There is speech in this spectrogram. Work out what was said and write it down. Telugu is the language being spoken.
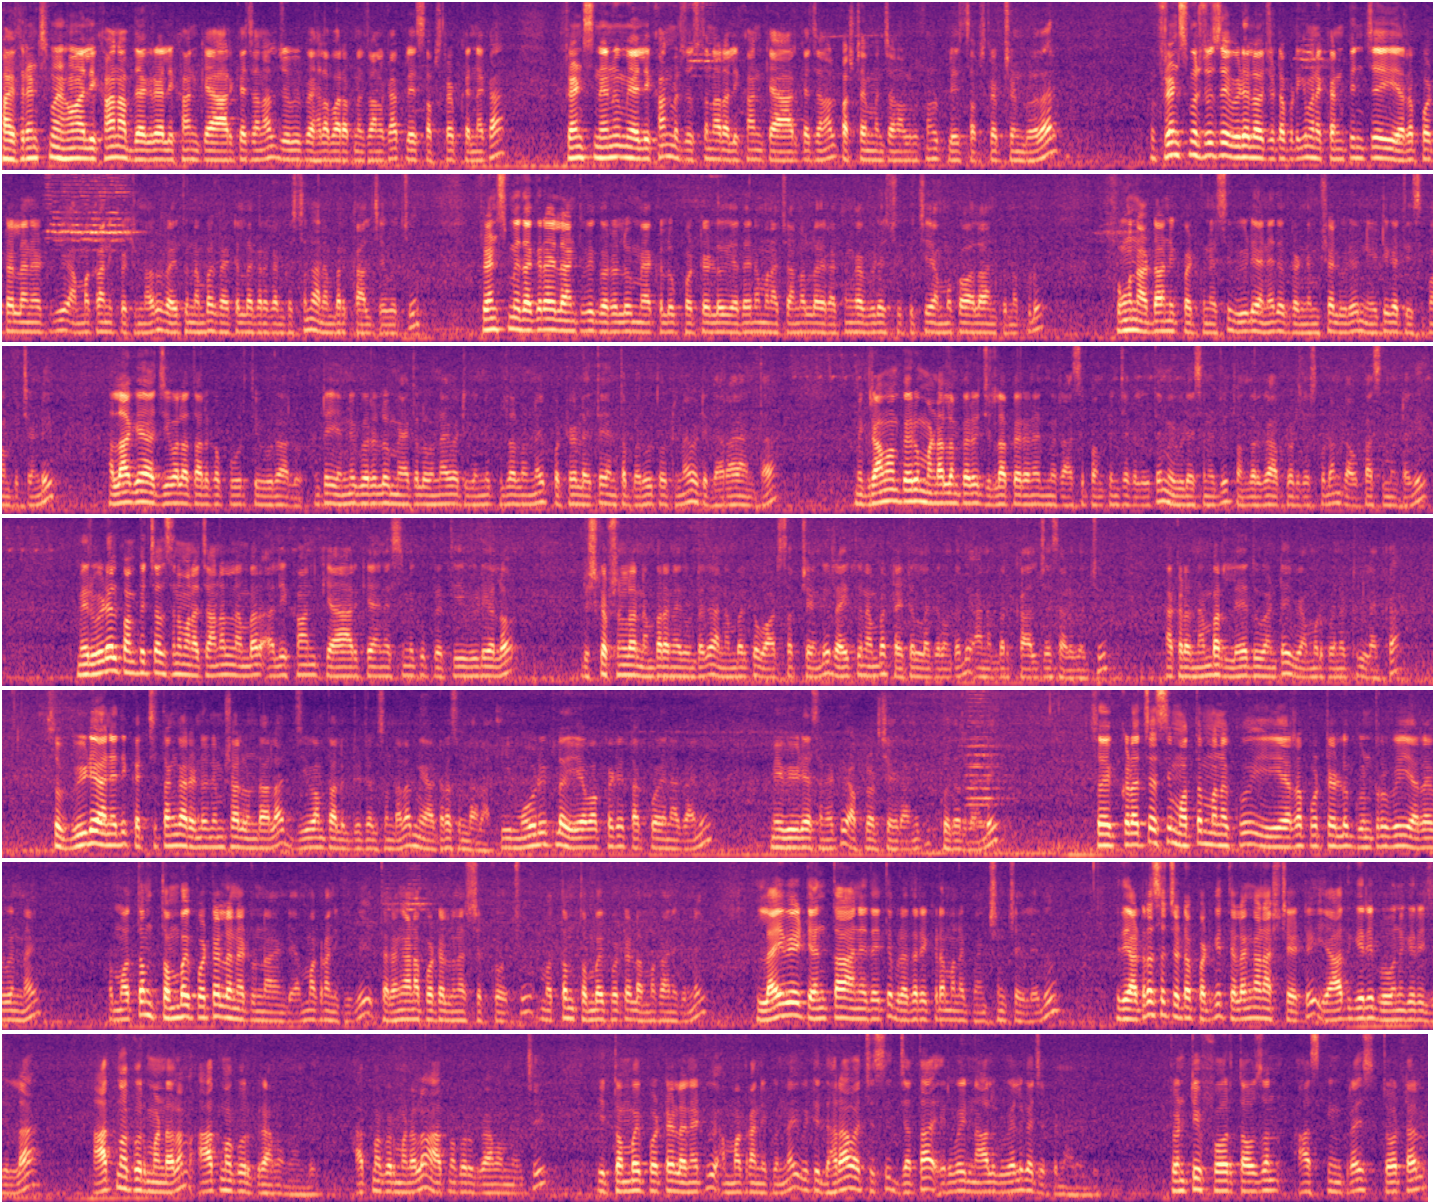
हाय फ्रेंड्स मैं हूं अली खान आप देख रहे हैं अली खान के आर के ఛానల్ जो भी पहला बार अपने ఛానల్ का ప్లీజ్ సబ్స్క్రైబ్ करने का ఫ్రెండ్స్ నేను మీ అలీ ఖాన్ మీరు చూస్తున్నారు Ali Khan K R K channel first time మన ఛానల్ చూస్తున్నారు ప్లీజ్ సబ్స్క్రైబ్ చేయండి బ్రదర్ ఫ్రెండ్స్ మీరు చూసే వీడియోలో వచ్చేటప్పటికి మనకు కనిపించే ఈ ఎర్ర పొట్టెలు అనేటివి అమ్మకానికి పెట్టున్నారు రైతు నెంబర్ రైతుల దగ్గర కనిపిస్తుంది ఆ నెంబర్కి కాల్ చేయవచ్చు ఫ్రెండ్స్ మీ దగ్గర ఇలాంటివి గొర్రెలు మేకలు పొట్టెళ్ళు ఏదైనా మన ఛానల్లో ఈ రకంగా వీడియోస్ చూపించి అమ్ముకోవాలా అనుకున్నప్పుడు ఫోన్ అడ్డానికి పెట్టుకునేసి వీడియో అనేది ఒక రెండు నిమిషాల వీడియో నీట్గా తీసి పంపించండి అలాగే ఆ జీవాల తాలూకా పూర్తి వివరాలు. అంటే ఎన్ని గొర్రెలు మేకలు ఉన్నాయి వాటికి ఎన్ని పిల్లలు ఉన్నాయి పొట్టేళ్ళు అయితే ఎంత బరువుతో ఉన్నాయి వాటి ధర ఎంత? మీ గ్రామం పేరు మండలం పేరు జిల్లా పేరు అనేది మీరు రాసి పంపించగలిగితే మీ వీడియోస్ అనేది తొందరగా అప్లోడ్ చేసుకోవడానికి అవకాశం ఉంటుంది. మీరు వీడియోలు పంపించాల్సిన మన ఛానల్ నెంబర్ అలీఖాన్ కేఆర్కే అనేసి మీకు ప్రతి వీడియోలో డిస్క్రిప్షన్లో నెంబర్ అనేది ఉంటుంది. ఆ నెంబర్కి వాట్సాప్ చేయండి. రైతు నెంబర్ టైటిల్ దగ్గర ఉంటుంది. ఆ నెంబర్కి కాల్ చేసి అడగచ్చు. అక్కడ నెంబర్ లేదు అంటే ఇవి అమ్ముడుపోయినట్టు లెక్క. సో వీడియో అనేది ఖచ్చితంగా రెండు నిమిషాలు ఉండాలా జీవం తాలూకు డీటెయిల్స్ ఉండాలా మీ అడ్రస్ ఉండాలా. ఈ మూడిట్లో ఏ ఒక్కటి తక్కువైనా కానీ మీ వీడియోస్ అనేవి అప్లోడ్ చేయడానికి కుదరదండి. సో ఇక్కడ వచ్చేసి మొత్తం మనకు ఈ ఎర్ర పొట్టేళ్ళు గుంటూరువి ఎర్రవి ఉన్నాయి. మొత్తం తొంభై పొట్టేళ్ళు అనేవి ఉన్నాయండి అమ్మకానికి ఇవి. తెలంగాణ పొట్టేళ్ళు అనేసి చెప్పుకోవచ్చు. మొత్తం తొంభై పొట్టేళ్ళు అమ్మకానికి ఉన్నాయి. లైవ్ వెయిట్ ఎంత అనేది అయితే బ్రదర్ ఇక్కడ మనకు మెన్షన్ చేయలేదు. ఇది అడ్రస్ వచ్చేటప్పటికి తెలంగాణ స్టేట్ యాదగిరి భువనగిరి జిల్లా ఆత్మకూరు మండలం ఆత్మకూరు గ్రామం అండి ఆత్మకూరు మండలం ఆత్మకూరు గ్రామం నుంచి ఈ తొంభై పొట్టేళ్ళు అనేటివి అమ్మకానికి ఉన్నాయి వీటి ధర వచ్చేసి జత ఇరవై నాలుగు వేలుగా చెప్పినారండి twenty four thousand asking price total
